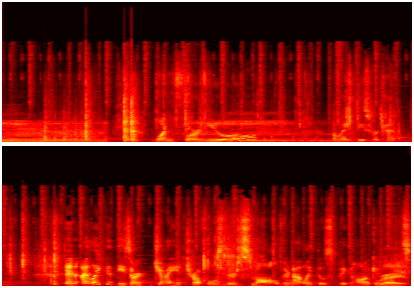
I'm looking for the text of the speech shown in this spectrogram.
mm, one for you. Oh wait, these were kind of and I like that these aren't giant truffles, they're small. They're not like those big honking Right. ones.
